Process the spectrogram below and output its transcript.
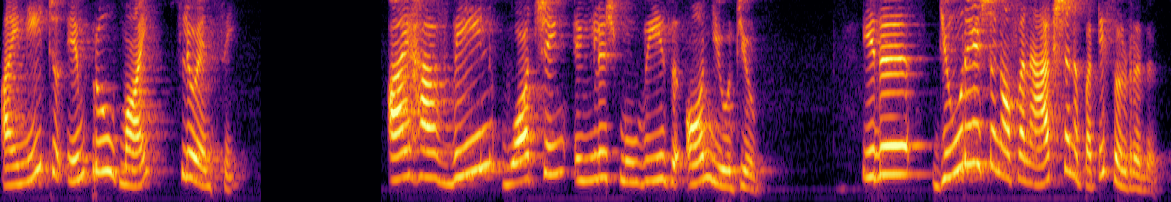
ஐ நீட் டு இம்ப்ரூவ் மை ஃப்ளூயன்சி ஐ ஹாவ் பீன் வாட்சிங் இங்கிலீஷ் மூவிஸ் ஆன் யூடியூப் இது டியூரேஷன் ஆஃப் அன் ஆக்ஷனை பற்றி சொல்கிறது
